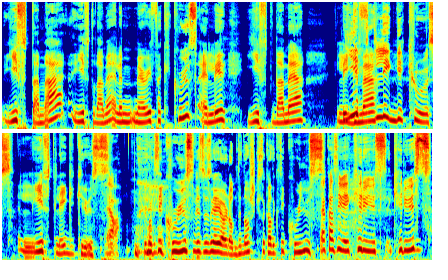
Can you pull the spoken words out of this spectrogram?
Gift deg med, gifte deg med, eller Mary fuck cruise, eller gifte deg med, ligge med Gift, ligg, cruise. Gift, ligg, cruise. Ja. Du må ikke si cruise hvis du skal gjøre det om til norsk, så kan du ikke si cruise. Ja, hva sier vi? Cruise? Cruise?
